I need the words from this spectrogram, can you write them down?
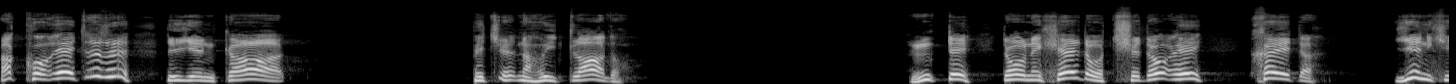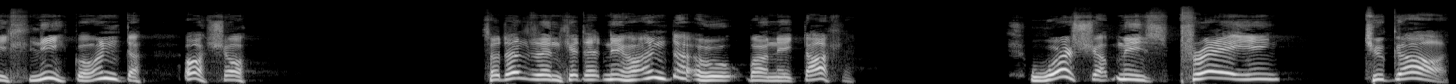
Akko etere eh, di yen God betrin na huitlado. Nte do ni chedo e enda o. Worship means praying to God,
